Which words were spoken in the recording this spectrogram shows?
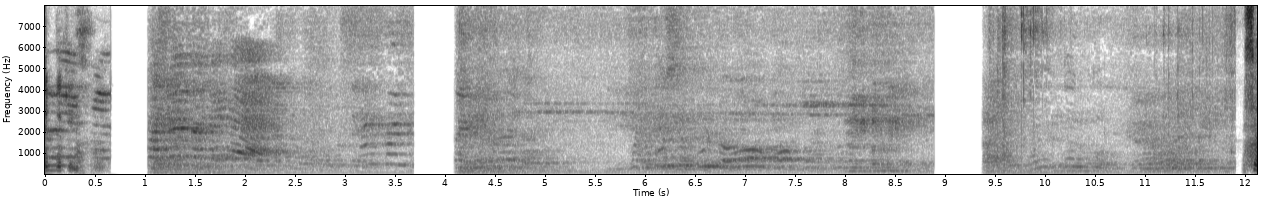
ಇದ್ದೀವಿ ಸೊ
